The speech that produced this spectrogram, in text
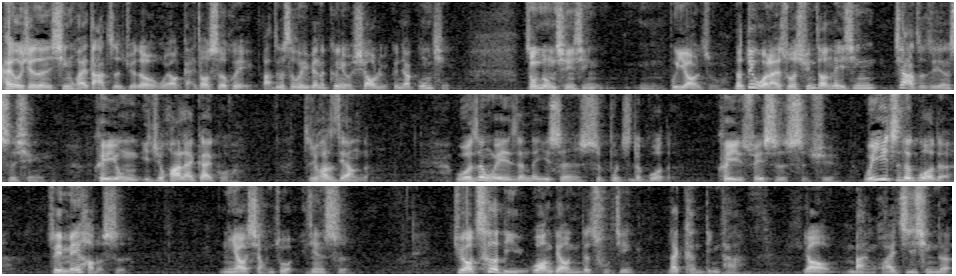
还有些人心怀大志，觉得我要改造社会，把这个社会变得更有效率、更加公平。种种情形，嗯，不一而足。那对我来说，寻找内心价值这件事情，可以用一句话来概括。这句话是这样的：我认为人的一生是不值得过的，可以随时死去。唯一值得过的、最美好的事，你要想做一件事，就要彻底忘掉你的处境，来肯定它，要满怀激情的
